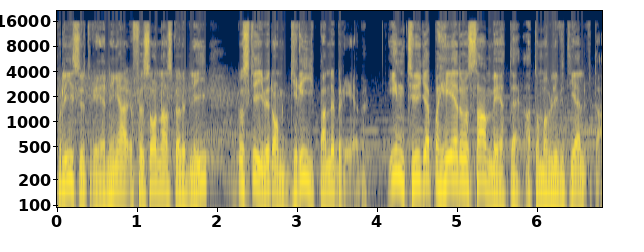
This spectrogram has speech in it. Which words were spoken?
polisutredningar, för sådana ska det bli, då skriver de gripande brev. Intygar på heder och samvete att de har blivit hjälpta.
